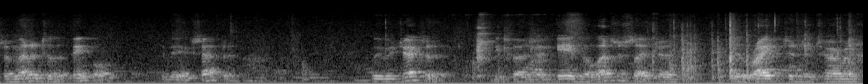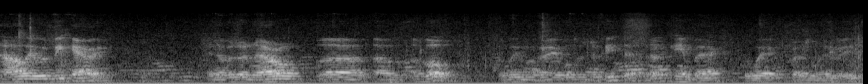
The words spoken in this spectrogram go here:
submitted to the people to be accepted, we rejected it because it gave the legislature the right to determine how they would be carried. And it was a narrow uh, a a vote. and we were able to defeat that. And it came back the way it presently reads.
